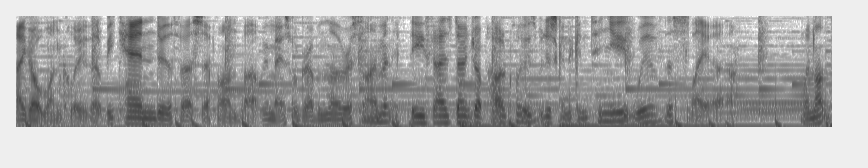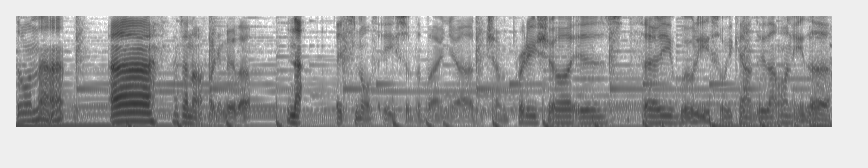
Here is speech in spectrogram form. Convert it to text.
I got one clue that we can do the first step on, but we may as well grab another assignment. If these guys don't drop hard clues, we're just going to continue with the Slayer. We're not doing that. Uh, I don't know if I can do that. Nah, it's northeast of the Boneyard, which I'm pretty sure is 30 woody, so we can't do that one either.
